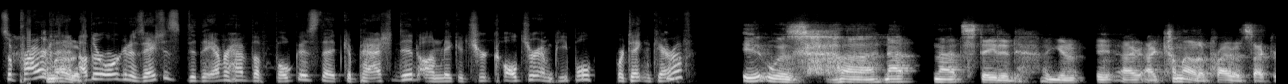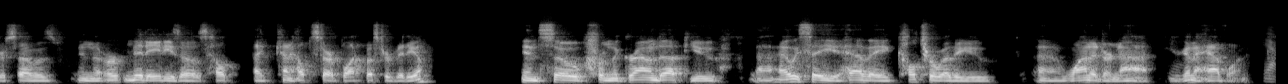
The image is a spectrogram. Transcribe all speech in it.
so prior to that, other organizations did they ever have the focus that Compassion did on making sure culture and people were taken care of? It was uh, not not stated. You know, it, I, I, come out of the private sector, so I was in the mid '80s. I was help. I kind of helped start Blockbuster Video, and so from the ground up, you. Uh, I always say you have a culture whether you uh, want it or not. You're going to have one. Yeah.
